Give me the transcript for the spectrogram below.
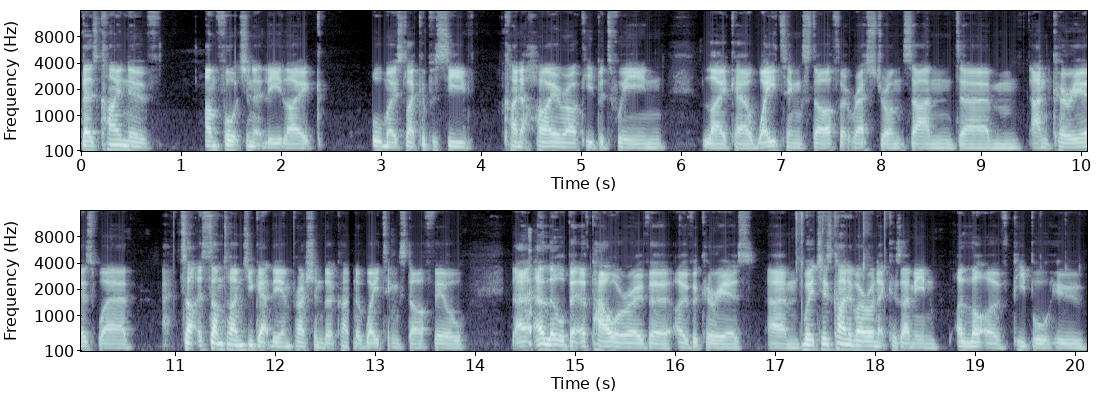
there's kind of unfortunately like almost like a perceived kind of hierarchy between like uh, waiting staff at restaurants and um, and couriers where t- sometimes you get the impression that kind of waiting staff feel a, a little bit of power over over couriers um, which is kind of ironic because I mean a lot of people who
